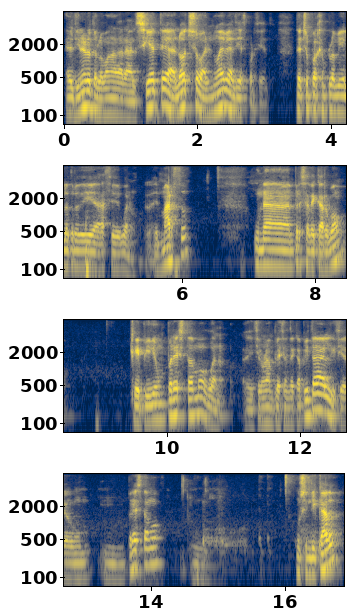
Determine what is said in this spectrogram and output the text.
el dinero te lo van a dar al 7, al 8, al 9, al 10%. De hecho, por ejemplo, vi el otro día, hace, bueno, en marzo, una empresa de carbón que pidió un préstamo, bueno, hicieron una ampliación de capital, hicieron un, préstamo, un, sindicado,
